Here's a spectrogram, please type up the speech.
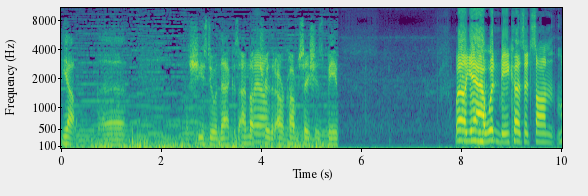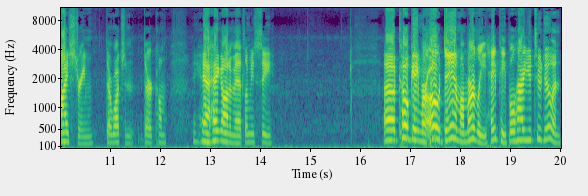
Yeah. Uh, well, she's doing that because I'm not Well- sure that our conversation is being. Well, yeah, it wouldn't be because it's on my stream. They're watching. They're come. Yeah, hang on a minute. Let me see. Uh, Co-gamer. Oh, damn, I'm early. Hey, people, how you two doing?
